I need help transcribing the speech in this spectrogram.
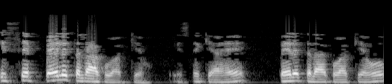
اس سے پہلے طلاق واقع ہو۔ اس سے کیا ہے؟ پہلے طلاق واقع ہو۔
